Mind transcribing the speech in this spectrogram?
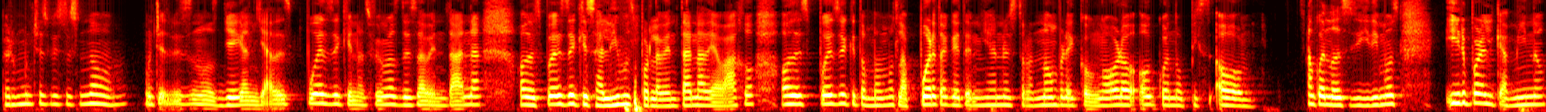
pero muchas veces no, muchas veces nos llegan ya después de que nos fuimos de esa ventana o después de que salimos por la ventana de abajo o después de que tomamos la puerta que tenía nuestro nombre con oro o cuando, o, o cuando decidimos ir por el camino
